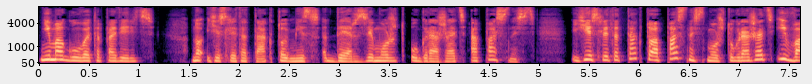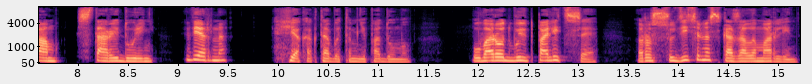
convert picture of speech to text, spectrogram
не могу в это поверить. Но если это так, то мисс Дерзи может угрожать опасность. Если это так, то опасность может угрожать и вам, старый дурень. Верно. Я как-то об этом не подумал. У ворот будет полиция, рассудительно сказала Марлин.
